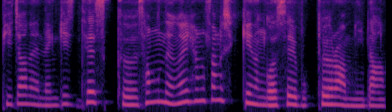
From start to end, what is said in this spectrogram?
비전 앤 랭귀지 태스크 성능을 향상시키는 것을 목표로 합니다.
